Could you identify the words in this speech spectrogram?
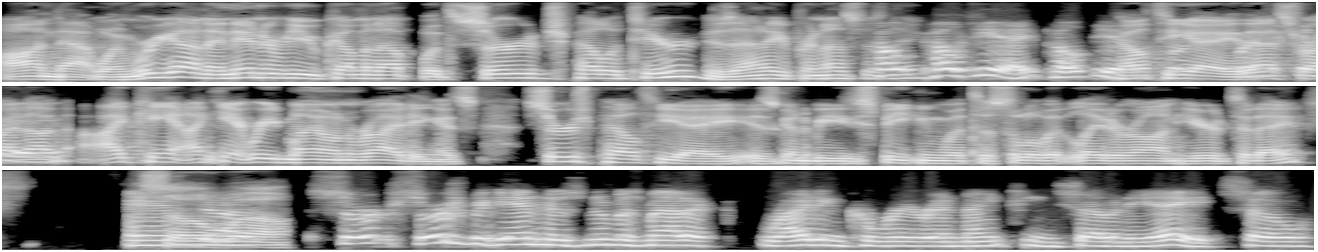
on that one. We got an interview coming up with Serge Pelletier. Is that how you pronounce his Pel- name? Peltier. Peltier. Peltier. That's right. I, I, can't. I can't read my own writing. It's Serge Pelletier is going to be speaking with us a little bit later on here today. And so, uh, uh, Serge, began his numismatic writing career in 1978. So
